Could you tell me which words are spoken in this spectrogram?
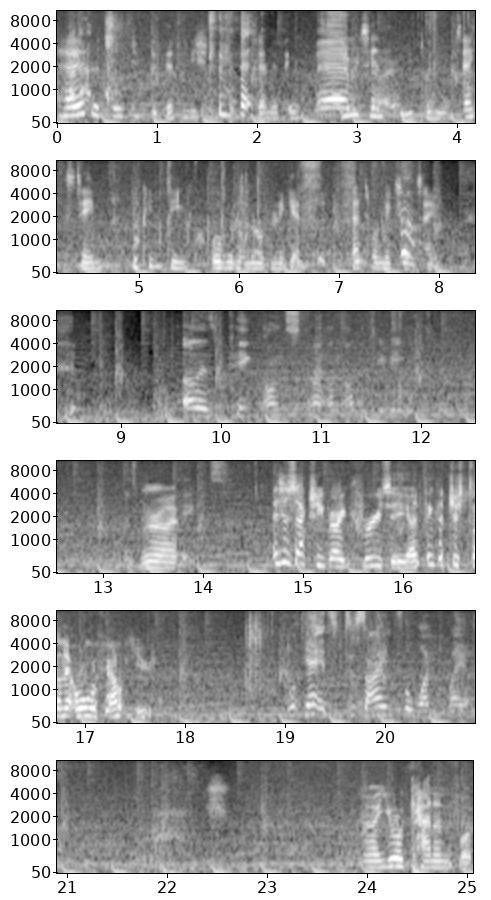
Has I told you the definition of insanity? There we Insanity is doing the exact same fucking thing over and over again. That's what makes you insane. oh, there's pig on uh, on on the TV. There's Right. pigs. This is actually very cruisy. I think I've just done it all without you. Well, yeah, it's designed for one player. Uh, you're a cannon fod.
